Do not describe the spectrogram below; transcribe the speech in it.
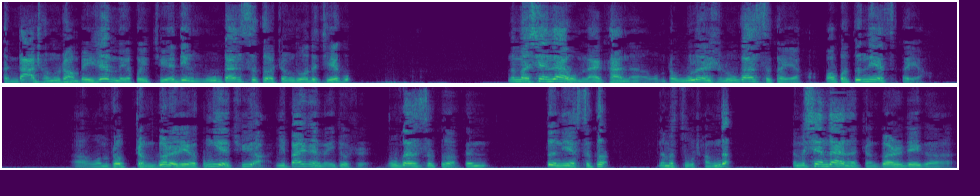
很大程度上被认为会决定卢甘斯克争夺的结果。那么现在我们来看呢，我们说无论是卢甘斯克也好，包括顿涅茨克也好。啊，我们说整个的这个工业区啊，一般认为就是卢甘斯克跟顿涅斯克那么组成的。那么现在呢，整个的这个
